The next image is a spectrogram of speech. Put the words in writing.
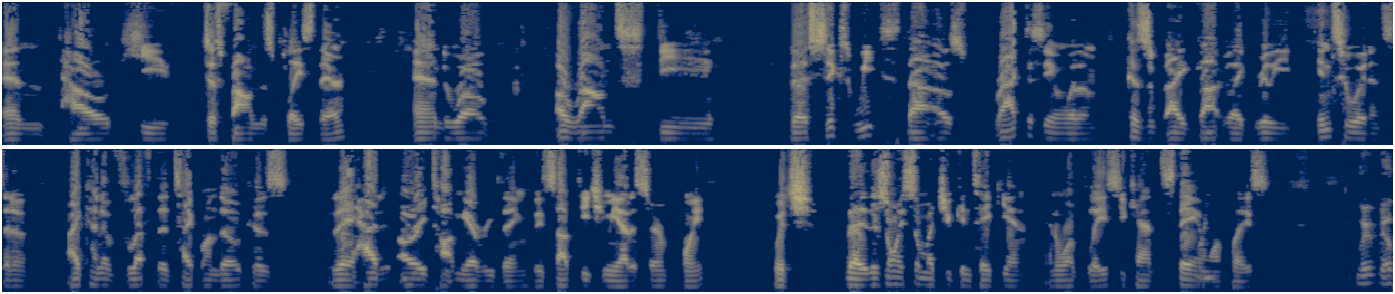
and how he just found this place there. And well, around the the six weeks that I was practicing with him, because I got like really into it instead of I kind of left the taekwondo because they had already taught me everything. They stopped teaching me at a certain point, which there's only so much you can take in in one place. You can't stay in one place. Real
